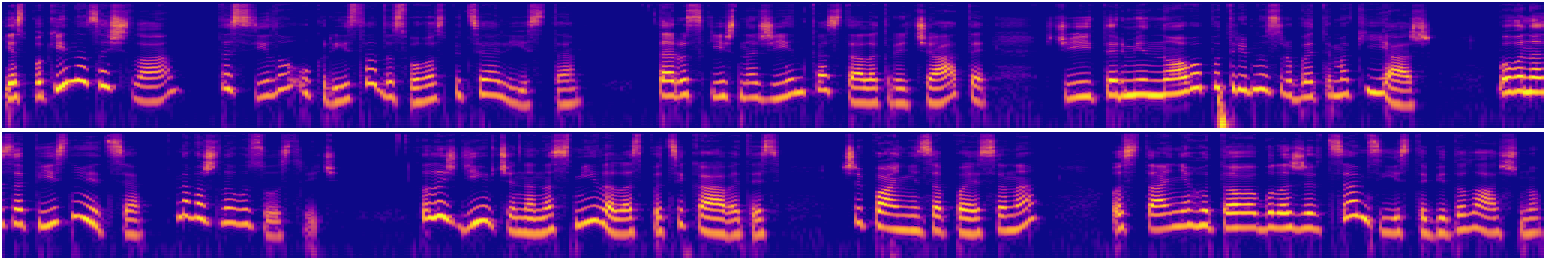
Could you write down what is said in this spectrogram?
Я спокійно зайшла та сіла у крісло до свого спеціаліста. Та розкішна жінка стала кричати, що їй терміново потрібно зробити макіяж, бо вона запізнюється на важливу зустріч. Коли ж дівчина насмілилась поцікавитись, чи пані записана, остання готова була живцем з'їсти бідолашну.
